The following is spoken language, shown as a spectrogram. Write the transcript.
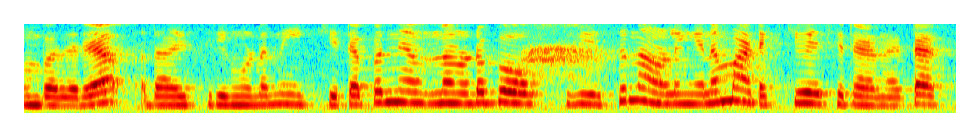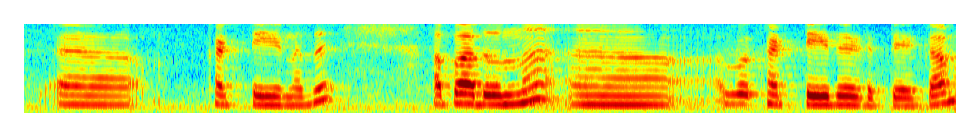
ഒമ്പതര അതാ ഇത്തിരിയും കൂടെ നീക്കിയിട്ട്. അപ്പം നമ്മുടെ ബോക്സ് പീസ് നമ്മളിങ്ങനെ മടക്കി വെച്ചിട്ടാണ് കേട്ടോ കട്ട് ചെയ്യണത്. അപ്പോൾ അതൊന്ന് കട്ട് ചെയ്തെടുത്തേക്കാം.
